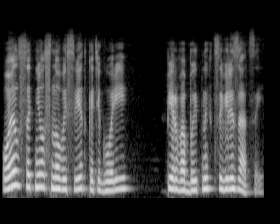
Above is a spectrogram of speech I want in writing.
Уэллс отнес новый свет категории первобытных цивилизаций.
